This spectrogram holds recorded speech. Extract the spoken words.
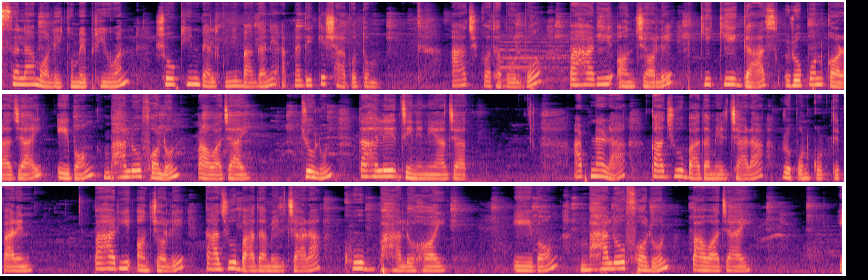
আসসালামু আলাইকুম এভরিওয়ান। শৌখিন ব্যালকনি বাগানে আপনাদেরকে স্বাগতম। আজ কথা বলব পাহাড়ি অঞ্চলে কি কি গাছ রোপণ করা যায় এবং ভালো ফলন পাওয়া যায়। চলুন তাহলে জেনে নেওয়া যাক। আপনারা কাজু বাদামের চারা রোপণ করতে পারেন। পাহাড়ি অঞ্চলে কাজু বাদামের চারা খুব ভালো হয় এবং ভালো ফলন পাওয়া যায়।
